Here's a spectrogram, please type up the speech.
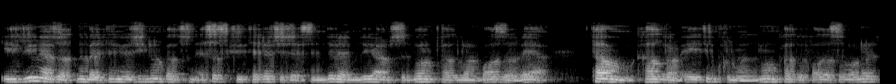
İlgili mevzuatında belirtilen yönetici norm kadrosunun esas kriterler çerçevesinde müdür ve müdür yardımcısı norm kadroların bazıları veya tamamı kaldıran eğitim kurumlarında norm kadro fazlası olanlar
